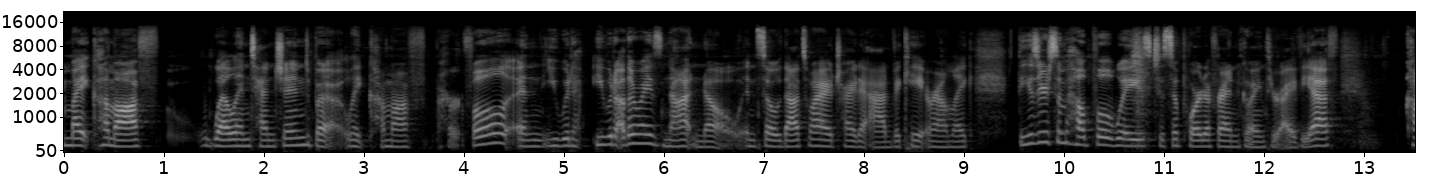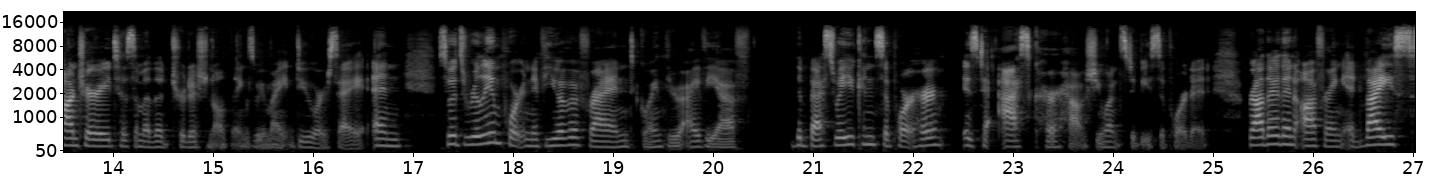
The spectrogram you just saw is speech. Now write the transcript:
might come off well intentioned but like come off hurtful and you would you would otherwise not know. And so that's why i try to advocate around like these are some helpful ways to support a friend going through ivf contrary to some of the traditional things we might do or say. And so it's really important if you have a friend going through ivf the best way you can support her is to ask her how she wants to be supported. Rather than offering advice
